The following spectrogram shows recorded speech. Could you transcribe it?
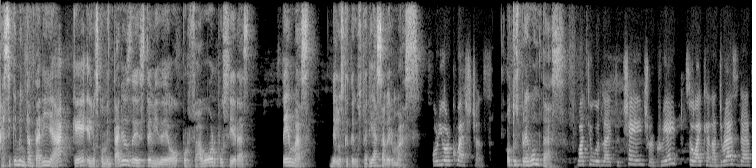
Así que me encantaría que en los comentarios de este video, por favor, pusieras temas de los que te gustaría saber más or your questions, o tus preguntas. what you would like to change or create so I can address that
